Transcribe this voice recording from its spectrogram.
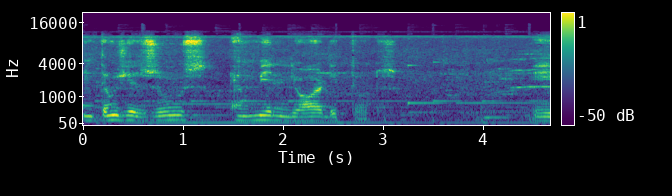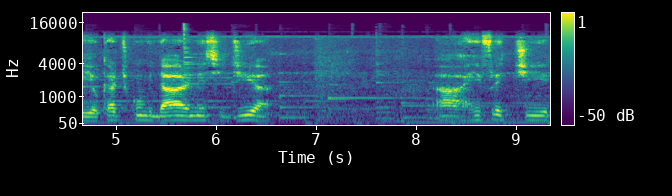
então Jesus é o melhor de todos. E eu quero te convidar nesse dia a refletir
